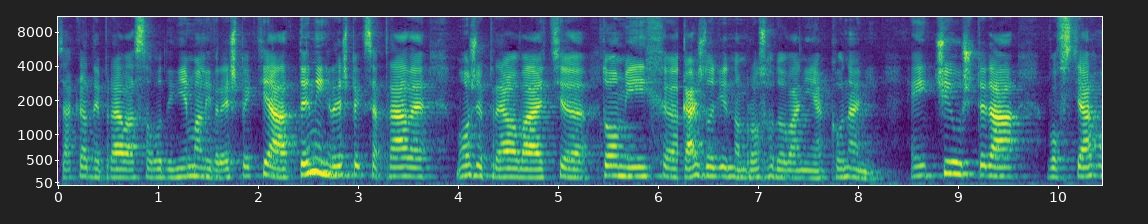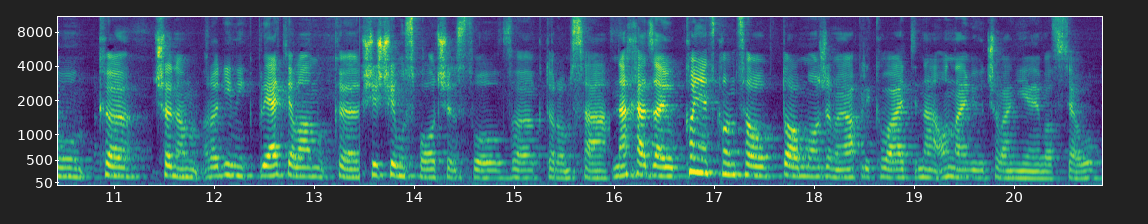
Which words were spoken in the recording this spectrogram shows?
základné práva a slobody nemali v rešpekte a ten ich rešpekt sa práve môže prejavovať v tom ich každodennom rozhodovaní a konaní. Hej, či už teda vo vzťahu k členom rodiny, k priateľom, k širšiemu spoločenstvu, v ktorom sa nachádzajú. Konec koncov to môžeme aplikovať na online vyučovanie vo vzťahu k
